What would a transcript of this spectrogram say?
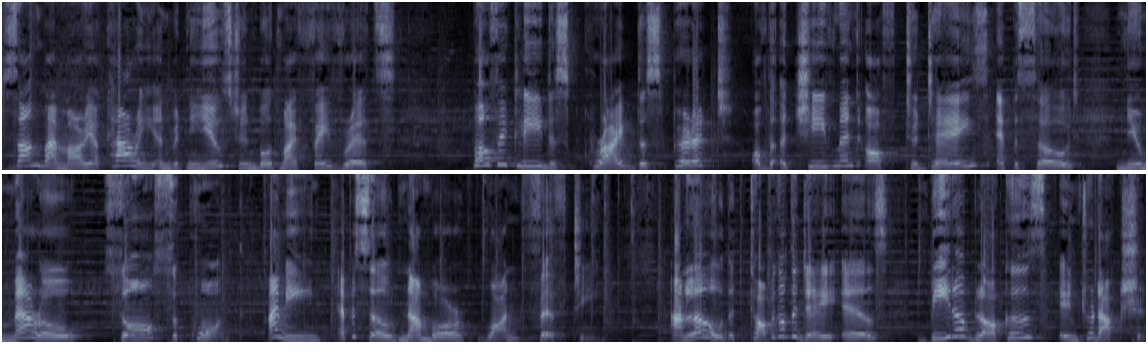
sung by Mariah Carey and Whitney Houston, both my favorites, perfectly describe the spirit of the achievement of today's episode numero 150. I mean, episode number 150. And lo, the topic of the day is beta blockers introduction.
